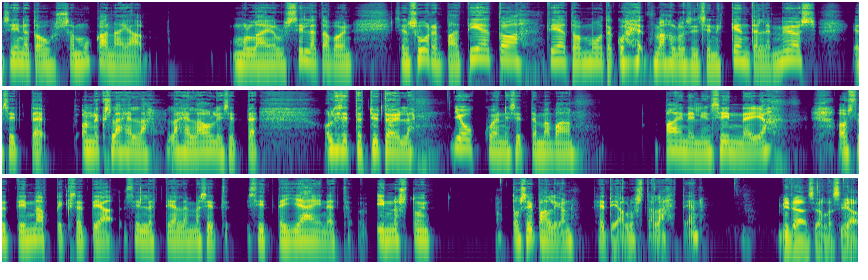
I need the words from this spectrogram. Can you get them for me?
siinä touhussa mukana ja mulla ei ollut sillä tavoin sen suurempaa tietoa, tietoa muuta kuin, että mä halusin sinne kentälle myös. Ja sitten onneksi lähellä, lähellä oli sitten, oli sitten tytöille joukkue, niin sitten mä vaan painelin sinne ja ostettiin nappikset ja sille tielle mä sit, sitten jäin, että innostuin tosi paljon heti alusta lähtien. Mitään sellaisia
